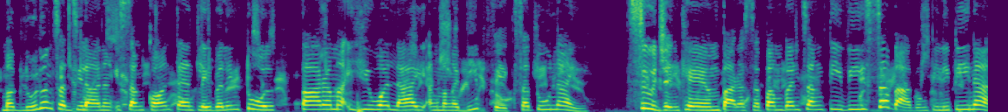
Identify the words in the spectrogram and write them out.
maglulunsad sila ng isang content labeling tool para maihiwalay ang mga deepfake sa tunay. Sujin Kim para sa Pambansang TV sa Bagong Pilipinas.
